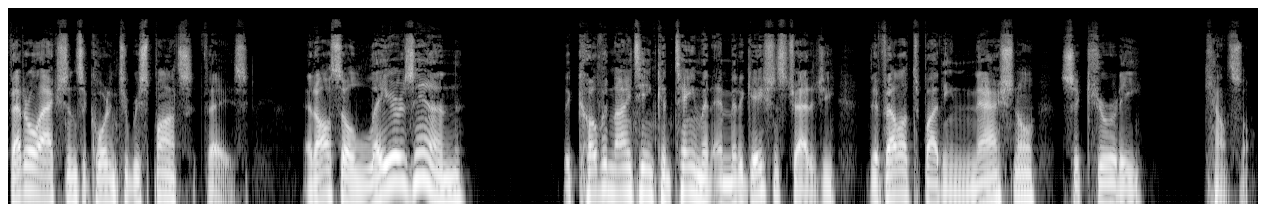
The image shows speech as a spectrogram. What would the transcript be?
federal actions according to response phase. It also layers in the COVID 19 containment and mitigation strategy developed by the National Security Council.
